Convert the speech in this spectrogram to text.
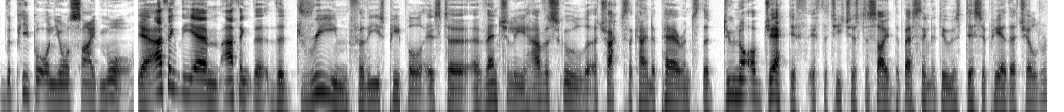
the people on your side more. Yeah, I think the um, I think the the dream for these people is to eventually have a school that attracts the kind of parents that do not object if if the teachers decide the best thing to do is disappear their children.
